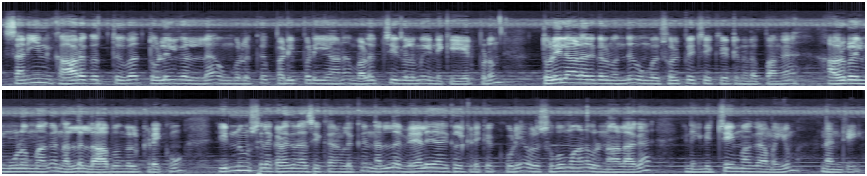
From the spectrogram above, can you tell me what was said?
சனியின் காரகத்துவ தொழில்களில் உங்களுக்கு படிப்படியான வளர்ச்சிகளுமே இன்றைக்கி ஏற்படும். தொழிலாளர்கள் வந்து உங்கள் சொல் பேச்சை கேட்டு நடப்பாங்க. அவர்களின் மூலமாக நல்ல லாபங்கள் கிடைக்கும். இன்னும் சில கடகராசிக்காரங்களுக்கு நல்ல வேலையாட்கள் கிடைக்கக்கூடிய ஒரு சுபமான ஒரு நாளாக இன்றைக்கி நிச்சயமாக அமையும். நன்றி.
